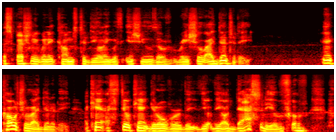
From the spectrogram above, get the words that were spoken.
especially when it comes to dealing with issues of racial identity and cultural identity. I can't, I still can't get over the the, the audacity of, of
